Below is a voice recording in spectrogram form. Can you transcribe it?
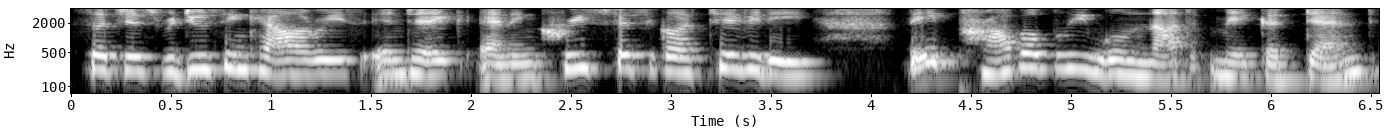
such as reducing calories intake and increase physical activity, they probably will not make a dent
